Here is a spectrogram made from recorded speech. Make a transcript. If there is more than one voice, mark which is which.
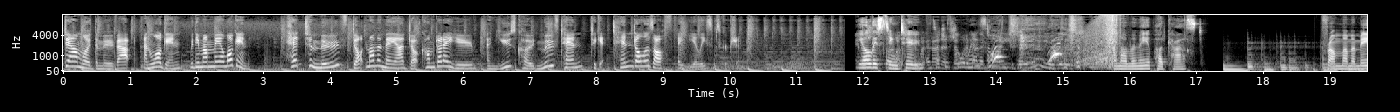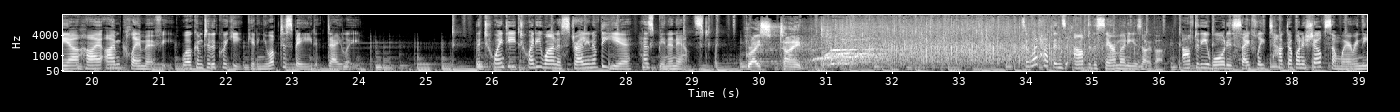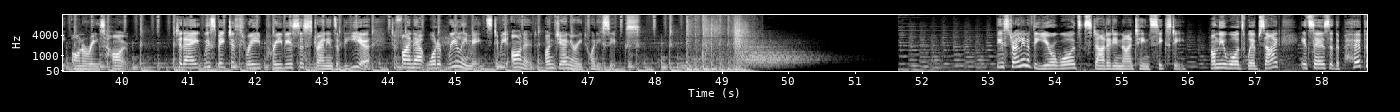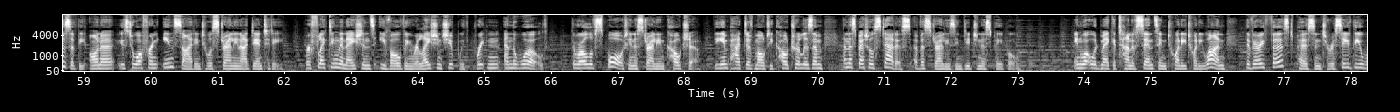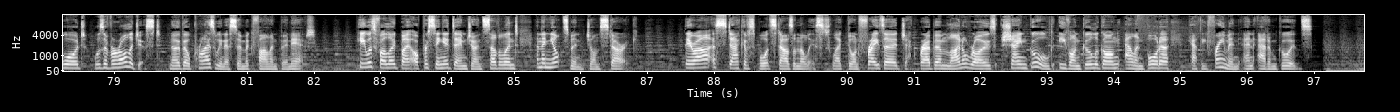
Speaker 1: Download the Move app and log in with your Mamamia login. Head to move.mamamia.com.au and use code MOVE10 to get $10 off a yearly subscription.
Speaker 2: You're listening to a Mamamia podcast.
Speaker 3: From Mamamia, hi, I'm Claire Murphy. Welcome to the Quicky, getting you up to speed daily. The 2021 Australian of the Year has been announced.
Speaker 4: Grace Tame.
Speaker 3: So, what happens after the ceremony is over? After the award is safely tucked up on a shelf somewhere in the honoree's home? Today, we speak to three previous Australians of the Year to find out what it really means to be honoured on January 26. The Australian of the Year Awards started in 1960. On the awards website, it says that the purpose of the honour is to offer an insight into Australian identity, reflecting the nation's evolving relationship with Britain and the world, the role of sport in Australian culture, the impact of multiculturalism, and the special status of Australia's Indigenous people. In what would make a ton of sense in 2021, the very first person to receive the award was a virologist, Nobel Prize winner Sir Macfarlane Burnet. He was followed by opera singer Dame Joan Sutherland and then yachtsman Jock Sturrock. There are a stack of sports stars on the list, like Dawn Fraser, Jack Brabham, Lionel Rose, Shane Gould, Evonne Goolagong, Allan Border, Cathy Freeman, and Adam Goodes.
